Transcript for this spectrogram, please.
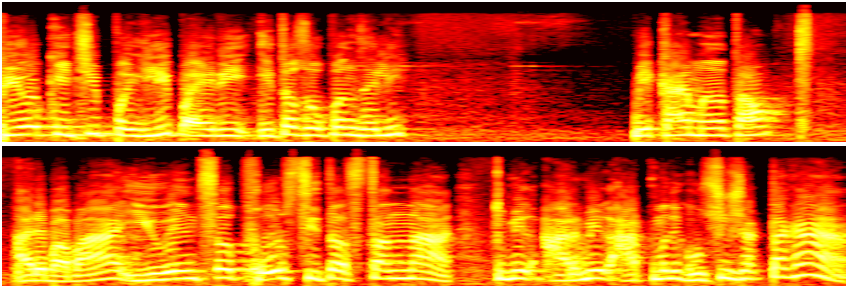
पीओकेची पहिली पायरी इथंच ओपन झाली? मी काय म्हणत आहो? अरे बाबा युएनचं फोर्स तिथं असताना तुम्ही आर्मी आतमध्ये घुसू शकता का?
